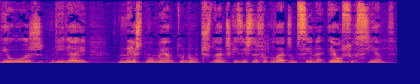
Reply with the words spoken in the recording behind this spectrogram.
eu hoje direi neste momento o número de estudantes que existem nas faculdades de medicina é o suficiente.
